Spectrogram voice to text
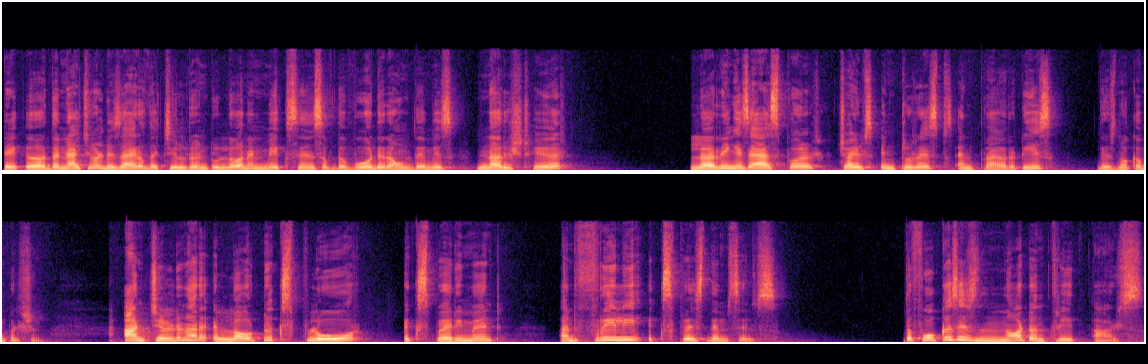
take, uh, the natural desire of the children to learn and make sense of the world around them is nourished here. Learning is as per child's interests and priorities. There is no compulsion. And children are allowed to explore, experiment and freely express themselves. The focus is not on 3 hours.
